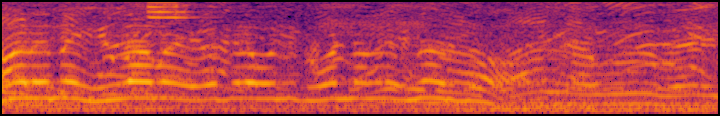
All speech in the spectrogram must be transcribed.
ஆளுமே இல்லாம இடத்துல வந்து தோண்டினாங்கன்னா என்ன இருக்கும்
